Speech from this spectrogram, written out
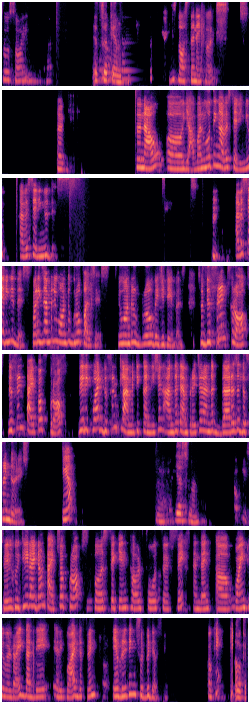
so sorry. It's okay. just lost the networks. Okay. So now, uh, yeah, one more thing I was telling you. I was telling you this. Hmm. I was telling you this. For example, you want to grow pulses. You want to grow vegetables. So different crops, different type of crop, they require different climatic condition and the temperature and the, there is a different duration. Clear? Mm, Yes, ma'am. Okay, so you'll quickly write down types of crops, first, second, third, fourth, fifth, sixth, and then uh, point you will write that they require different, everything should be different. Okay? Okay.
